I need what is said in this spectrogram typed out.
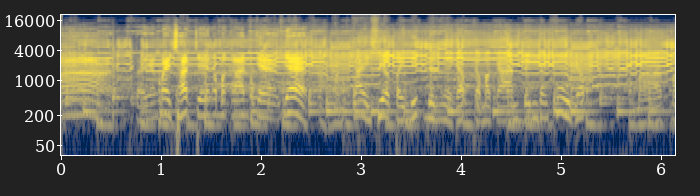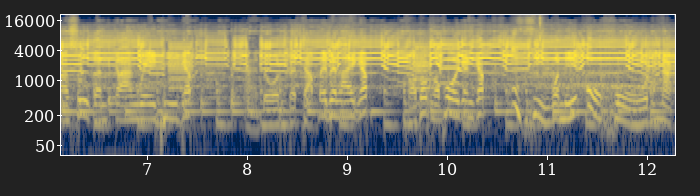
มา แต่ยังไม่ชัดเจนกรรมการแกะแยกมันใกล้เชือกไปนิดนึงเลยครับกรรมการดึงทั้งคู่ครับมามา สู้กันกลางเวทีครับโดนกระจับไม่เป็นไรครับ ขอโทษขอโพยกันครับ วันนี้โอ้โหหนัก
